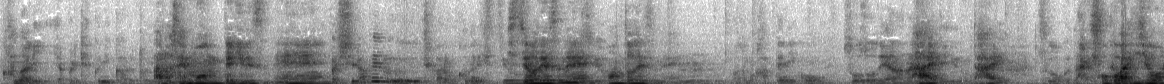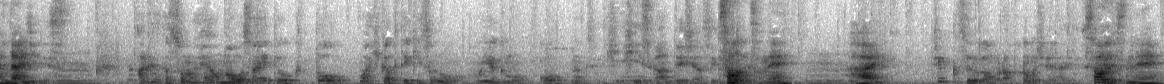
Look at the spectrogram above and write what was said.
かなりやっぱりテクニカルというかあの専門的ですやねっぱり調べる力もかなり必要必要ですね。よ本当ですね手にこう想像でやらはないっていうのがいはい。すごく大事ここは非常に大事です、うん。あれだからその辺をまあ押さえておくと、まあ、比較的その翻訳もこうなんですか品品質が安定しやすいそうですね。うん。はい。チェックする側も楽かもしれないですね。そうですね。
